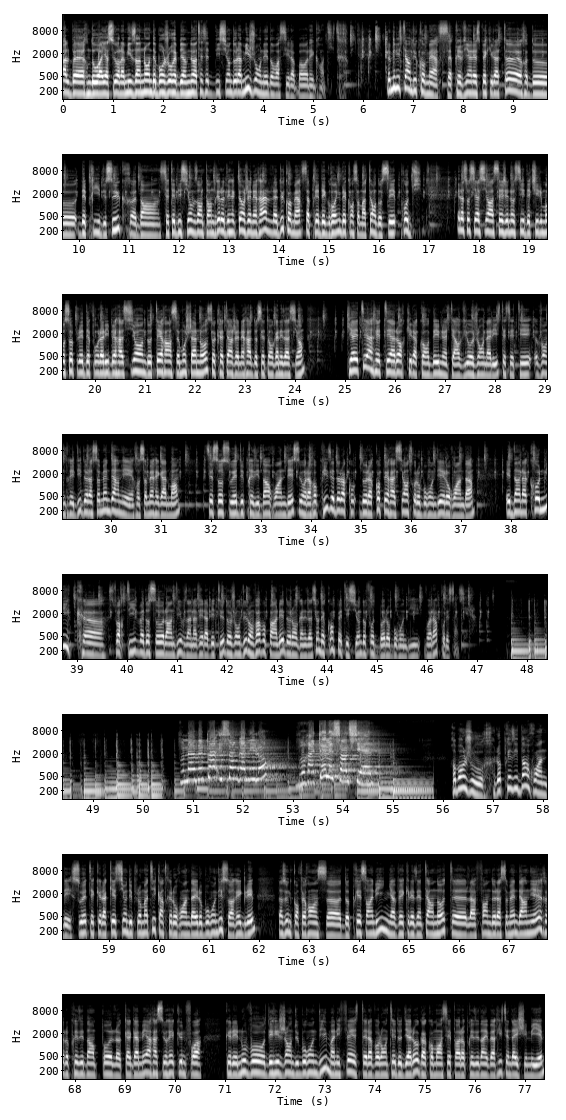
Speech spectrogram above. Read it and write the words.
Albert Ndoaya sur la mise en onde. Bonjour et bienvenue à cette édition de la mi-journée dont voici d'abord les grands titres. Le ministère du Commerce prévient les spéculateurs de, des prix du sucre. Dans cette édition, vous entendrez le directeur général du commerce après des grognes des consommateurs de ces produits. Et l'association AC Génocide de Chirimoso plaide pour la libération de Terence Mouchano, secrétaire général de cette organisation, qui a été arrêté alors qu'il accordait une interview aux journalistes et c'était vendredi de la semaine dernière. Au sommaire également, c'est ce souhait du président rwandais sur la reprise de la, coopération entre le Burundi et le Rwanda. Et dans la chronique euh, sportive de ce lundi, vous en avez l'habitude. Aujourd'hui, on va vous parler de l'organisation des compétitions de football au Burundi. Voilà pour l'essentiel. Vous n'avez pas Isanganilo Vous ratez l'essentiel. Rebonjour. Le président rwandais souhaite que la question diplomatique entre le Rwanda et le Burundi soit réglée. Dans une conférence euh, de presse en ligne avec les internautes euh, la fin de la semaine dernière, le président Paul Kagame a rassuré qu'une fois que les nouveaux dirigeants du Burundi manifestent la volonté de dialogue, à commencer par le président Evariste Ndayishimiye,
